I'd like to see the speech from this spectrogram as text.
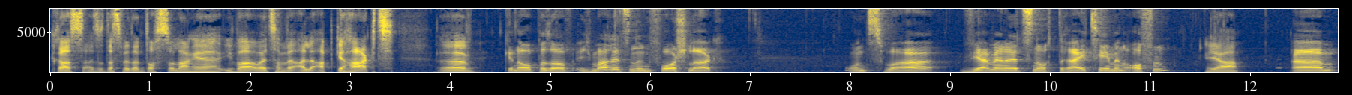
krass. Also, dass wir dann doch so lange über, aber jetzt haben wir alle abgehakt. Äh, Genau, pass auf, ich mache jetzt einen Vorschlag. Und zwar, wir haben ja jetzt noch drei Themen offen. ja, Ähm,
